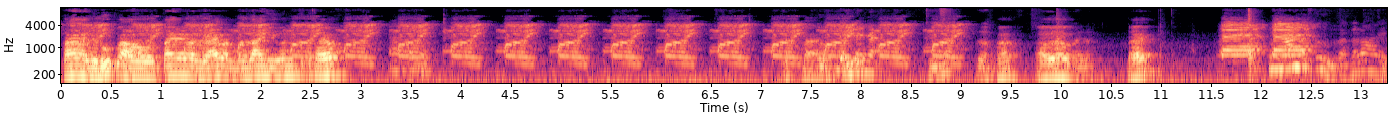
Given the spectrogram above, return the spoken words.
tai này thì đút vào tay bạn gái bạn bạn trai nhìn con thấy không đấy anh hả ờ được. Đấy, mình mang là thử cả cái loa này.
